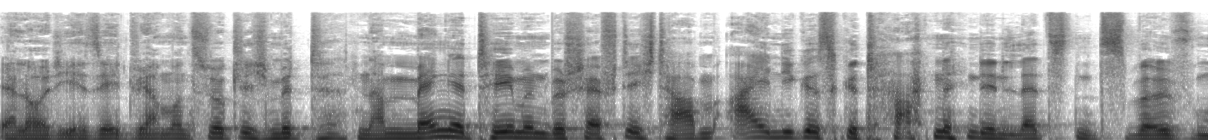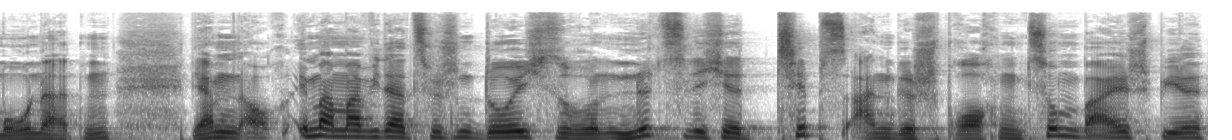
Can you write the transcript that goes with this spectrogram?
Ja, Leute, ihr seht, wir haben uns wirklich mit einer Menge Themen beschäftigt, haben einiges getan in den letzten zwölf Monaten. Wir haben auch immer mal wieder zwischendurch so nützliche Tipps angesprochen. Zum Beispiel,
